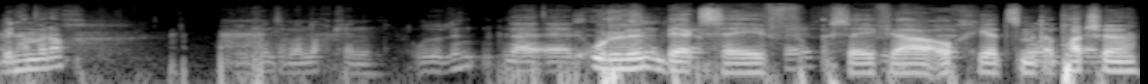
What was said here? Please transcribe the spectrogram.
Wen haben wir noch? Wen könnte man noch kennen? Udo Linden? Nein, äh, Udo Lindenberg, safe. Safe, ja, auch jetzt mit Apache.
